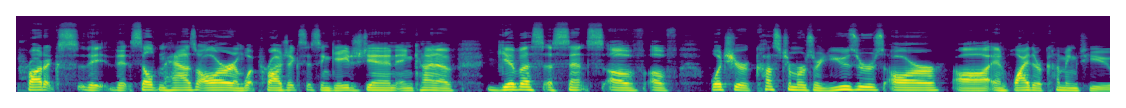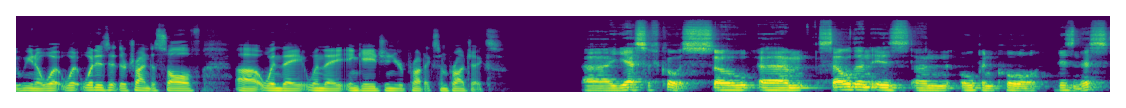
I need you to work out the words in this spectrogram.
products that, that Seldon has are and what projects it's engaged in and kind of give us a sense of, of what your customers or users are uh, and why they're coming to you? You know, what, what, what is it they're trying to solve uh, when, they, when they engage in your products and projects? Uh, yes, of course. So um, Seldon is an open core business,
